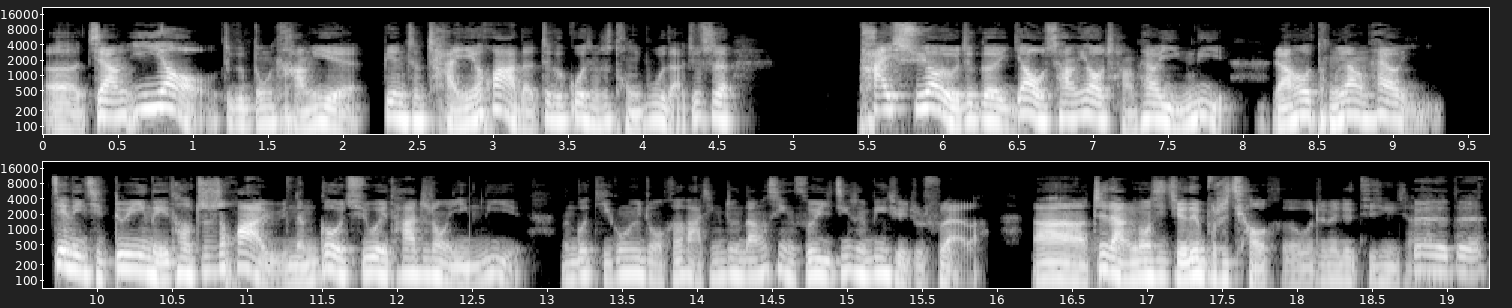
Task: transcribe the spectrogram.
呃，将医药这个东行业变成产业化的这个过程是同步的，就是它需要有这个药商药厂，它要盈利，然后同样它要建立起对应的一套知识话语，能够去为它这种盈利能够提供一种合法性、正当性，所以精神病学就出来了啊！这两个东西绝对不是巧合，我这边就提醒一下。对对对，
